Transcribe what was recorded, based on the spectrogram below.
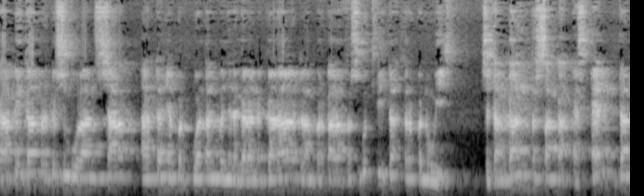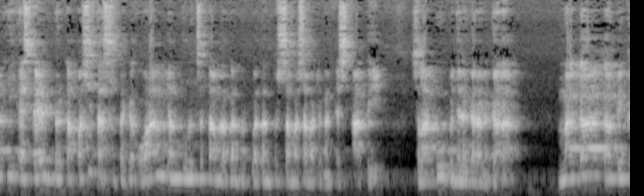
KPK berkesimpulan syarat adanya perbuatan penyelenggara negara dalam perkara tersebut tidak terpenuhi Sedangkan tersangka SN dan ISN berkapasitas sebagai orang yang turut serta melakukan perbuatan bersama-sama dengan SAT selaku penyelenggara negara. Maka KPK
